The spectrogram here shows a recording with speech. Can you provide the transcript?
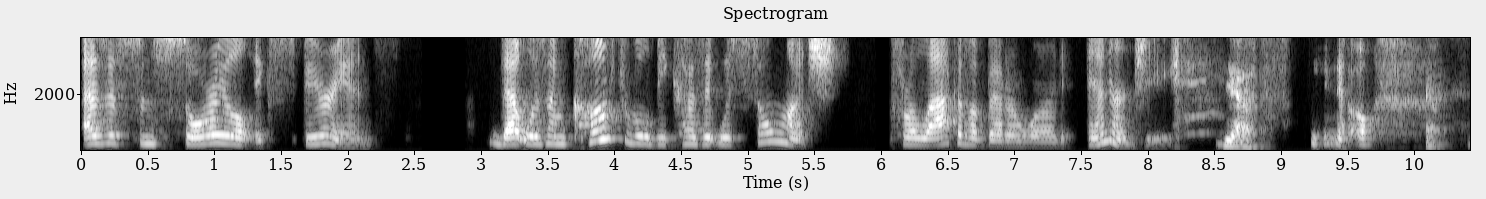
as a sensorial experience that was uncomfortable because it was so much, for lack of a better word, energy. Yes. you know? Yes.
